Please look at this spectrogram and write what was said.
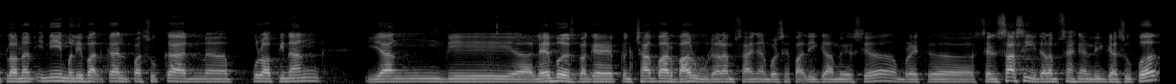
Perlawanan ini melibatkan pasukan uh, Pulau Pinang yang dilabel uh, sebagai pencabar baru dalam saingan bola sepak Liga Malaysia. Mereka sensasi dalam saingan Liga Super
